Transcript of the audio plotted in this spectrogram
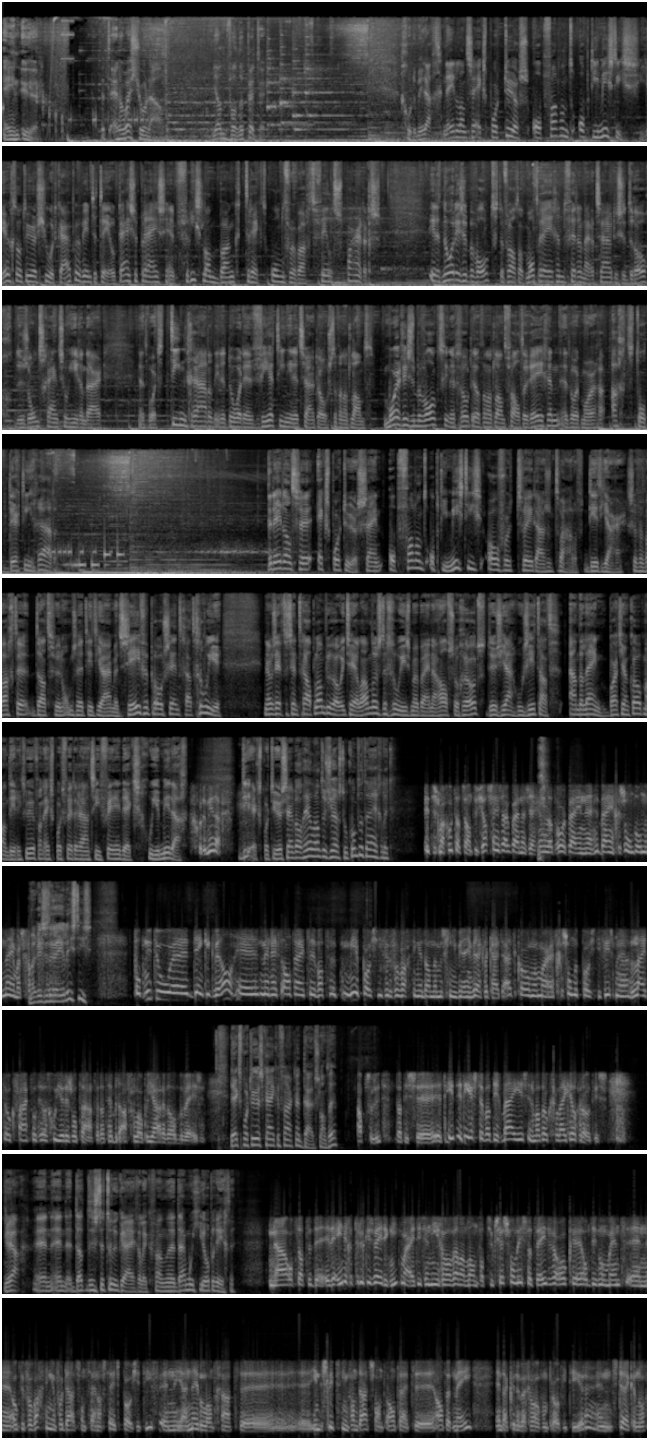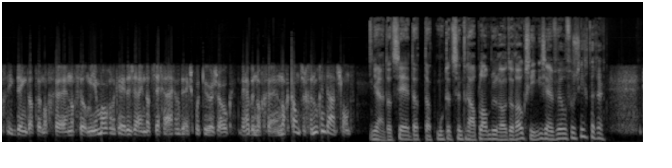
1 uur. Het NOS-journaal. Jan van der Putten. Goedemiddag. Nederlandse exporteurs opvallend optimistisch. Jeugdauteur Sjoerd Kuiper wint de Theo Thijssenprijs... en Frieslandbank trekt onverwacht veel spaarders. In het noorden is het bewolkt, er valt wat motregen. Verder naar het zuiden is het droog, de zon schijnt zo hier en daar. Het wordt 10 graden in het noorden en 14 in het zuidoosten van het land. Morgen is het bewolkt, in een groot deel van het land valt er regen. Het wordt morgen 8 tot 13 graden. De Nederlandse exporteurs zijn opvallend optimistisch over 2012, dit jaar. Ze verwachten dat hun omzet dit jaar met 7% gaat groeien. Nou zegt het Centraal Planbureau iets heel anders. De groei is maar bijna half zo groot. Dus ja, hoe zit dat? Aan de lijn, Bart-Jan Koopman, directeur van exportfederatie Venedex. Goedemiddag. Goedemiddag. Die exporteurs zijn wel heel enthousiast. Hoe komt het eigenlijk? Het is maar goed dat ze enthousiast zijn, zou ik bijna zeggen. Dat hoort bij een, eh, bij een gezond ondernemerschap. Maar is het realistisch? Tot nu toe uh, denk ik wel. Uh, men heeft altijd uh, wat meer positievere verwachtingen dan er misschien weer in werkelijkheid uitkomen. Maar het gezonde positivisme leidt ook vaak tot heel goede resultaten. Dat hebben de afgelopen jaren wel bewezen. De exporteurs kijken vaak naar Duitsland, hè? Absoluut. Dat is het, het eerste wat dichtbij is en wat ook gelijk heel groot is. Ja, en, en dat is de truc eigenlijk. Van, daar moet je je op richten. Nou, of dat de, de, enige truc is, weet ik niet. Maar het is in ieder geval wel een land wat succesvol is. Dat weten we ook uh, op dit moment. En uh, ook de verwachtingen voor Duitsland zijn nog steeds positief. En ja, Nederland gaat in de slipstream van Duitsland altijd, altijd mee. En daar kunnen we gewoon van profiteren. En sterker nog, ik denk dat er nog, nog veel meer mogelijkheden zijn. Dat zeggen eigenlijk de exporteurs ook. We hebben nog, nog kansen genoeg in Duitsland. Ja, dat, dat, dat moet het Centraal Planbureau toch ook zien. Die zijn veel voorzichtiger.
